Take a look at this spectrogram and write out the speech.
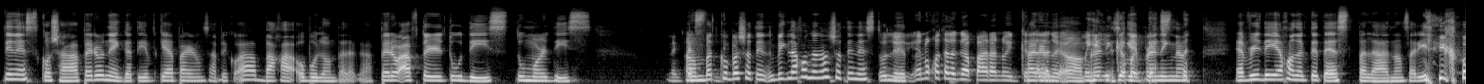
tinest ko siya, pero negative. Kaya parang sabi ko, ah, baka ubo lang talaga. Pero after two days, two more days, Nag-test. um, ba't ko ba siya, tin- bigla ko na lang siya tinest ulit. Ano ka talaga? Paranoid ka Paranoid, talaga. oh, Mahilig ka pran- sige, mag-test. praning na, everyday ako nagte-test pala ng sarili ko.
